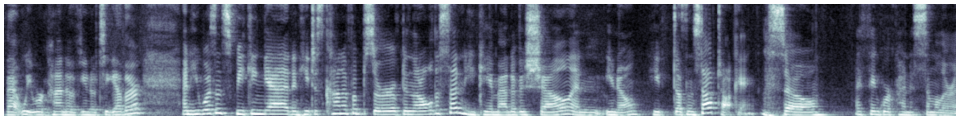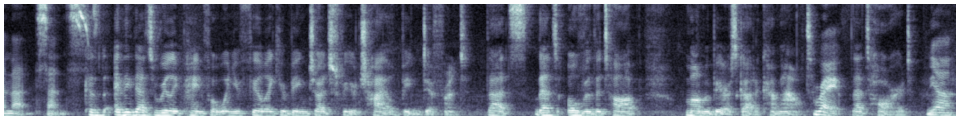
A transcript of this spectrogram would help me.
that we were kind of you know together, and he wasn't speaking yet. And he just kind of observed, and then all of a sudden he came out of his shell, and you know he doesn't stop talking. Mm-hmm. So I think we're kind of similar in that sense. Because I think that's really painful when you feel like you're being judged for your child being different. That's that's over the top. Mama Bear's got to come out. Right. That's hard. Yeah,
